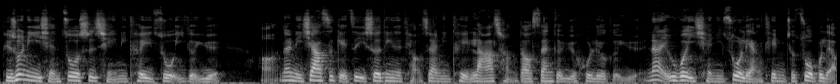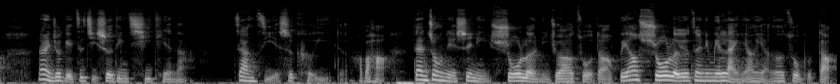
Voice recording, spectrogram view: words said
比如说你以前做事情，你可以做一个月。啊，那你下次给自己设定的挑战，你可以拉长到三个月或六个月。那如果以前你做两天你就做不了，那你就给自己设定七天呐，这样子也是可以的，好不好？但重点是你说了你就要做到，不要说了又在那边懒洋洋又做不到。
